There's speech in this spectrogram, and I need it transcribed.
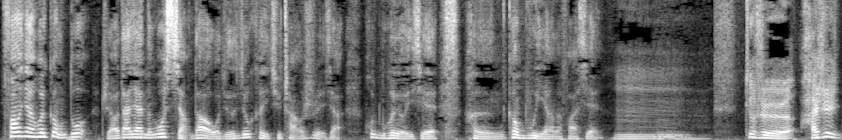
方向会更多，只要大家能够想到，我觉得就可以去尝试一下，会不会有一些很更不一样的发现？嗯，就是还是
